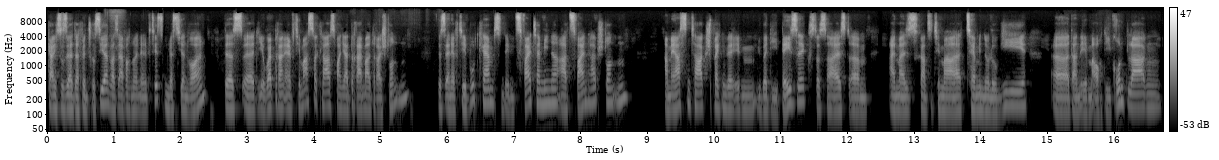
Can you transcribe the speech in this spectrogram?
gar nicht so sehr dafür interessieren, weil sie einfach nur in NFTs investieren wollen. Das, äh, die Web3 NFT Masterclass waren ja dreimal drei Stunden. Das NFT Bootcamp sind eben zwei Termine, a zweieinhalb Stunden. Am ersten Tag sprechen wir eben über die Basics, das heißt ähm, einmal das ganze Thema Terminologie, äh, dann eben auch die Grundlagen,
